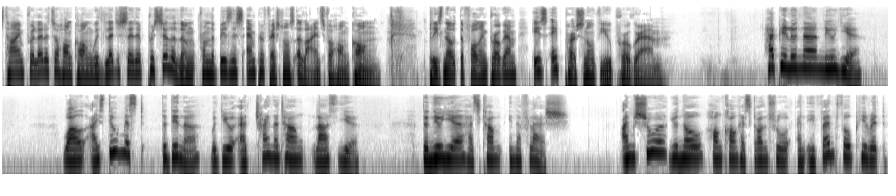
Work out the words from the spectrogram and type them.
it's time for a letter to Hong Kong with legislator Priscilla Leung from the Business and Professionals Alliance for Hong Kong. Please note the following program is a personal view program. Happy Lunar New Year. While I still missed the dinner with you at Chinatown last year, the new year has come in a flash. I'm sure you know Hong Kong has gone through an eventful period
